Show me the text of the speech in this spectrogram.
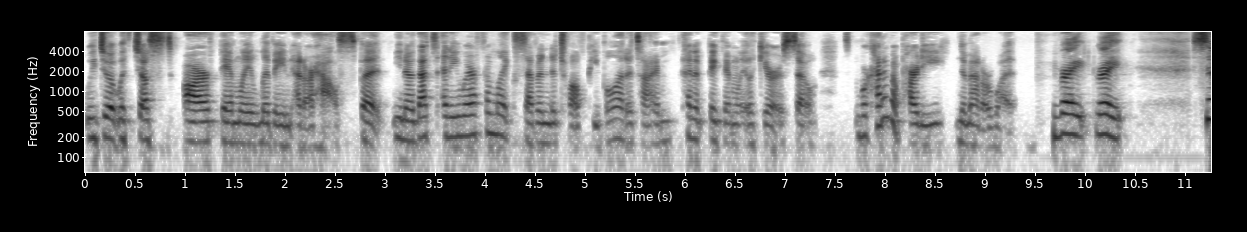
we do it with just our family living at our house. But you know that's anywhere from like 7 to 12 people at a time kind of big family like yours. So we're kind of a party no matter what. Right right. So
